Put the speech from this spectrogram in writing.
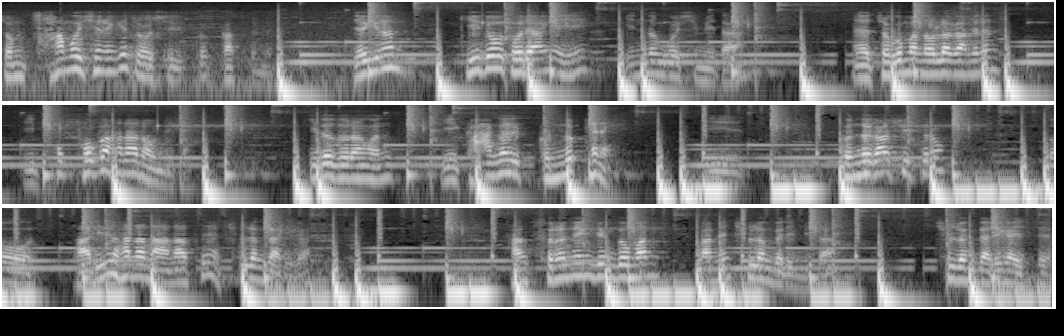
좀 참으시는 게 좋으실 것 같습니다. 여기는 기도 도량이 있는 곳입니다. 예, 조금만 올라가면은 이 폭포가 하나 나옵니다. 기도 도량은 이 강을 건너편에 이 건너갈 수 있도록 또 다리를 하나 나눴어요. 출렁다리가. 한 서너 명 정도만 가면 출렁거리입니다. 출렁다리가 있어요.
